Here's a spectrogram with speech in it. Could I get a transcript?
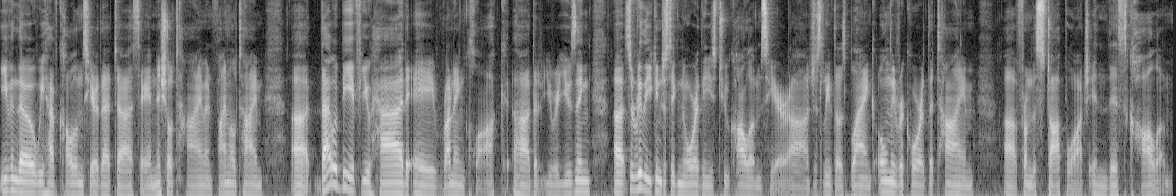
even though we have columns here that uh, say initial time and final time, uh, that would be if you had a running clock uh, that you were using. Uh, so really you can just ignore these two columns here. Uh, just leave those blank. Only record the time from the stopwatch in this column.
